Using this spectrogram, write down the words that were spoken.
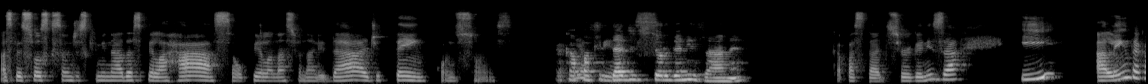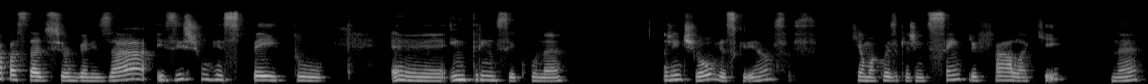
as pessoas que são discriminadas pela raça ou pela nacionalidade têm condições. A capacidade a de se organizar, né? Capacidade de se organizar. E, além da capacidade de se organizar, existe um respeito é, intrínseco, né? A gente ouve as crianças, que é uma coisa que a gente sempre fala aqui, né?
